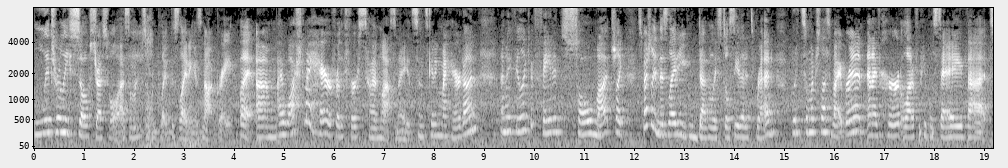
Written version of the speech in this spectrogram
literally so stressful as someone who's self-employed. This lighting is not great. But um, I washed my hair for the first time last night since getting my hair done and I feel like it faded so much like especially in this lighting you can definitely still see that it's red but it's so much less vibrant. And I've heard a lot of people say that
